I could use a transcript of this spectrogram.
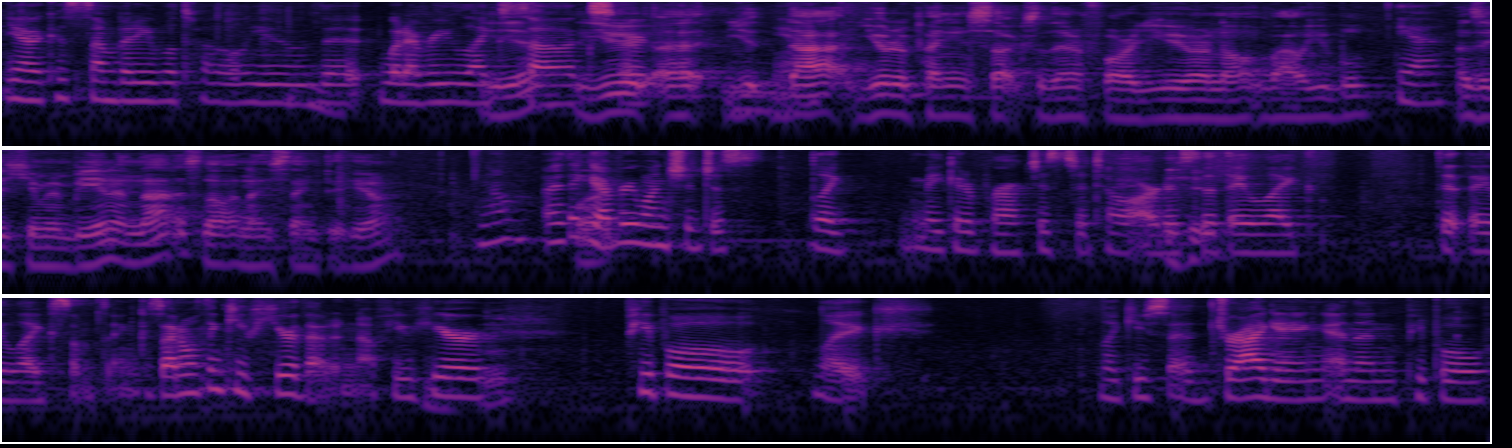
Yeah, because somebody will tell you that whatever you like yeah, sucks. you, or, uh, you yeah. that your opinion sucks, so therefore you are not valuable yeah. as a human being, and that is not a nice thing to hear. No, I think Well- everyone should just like make it a practice to tell artists that they like that they like something because I don't think you hear that enough. You hear Mhm. people like like you said dragging and then people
